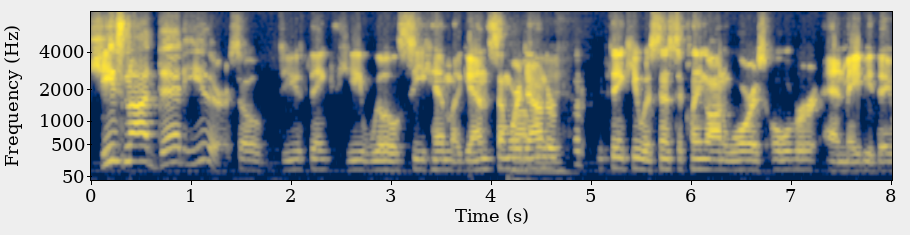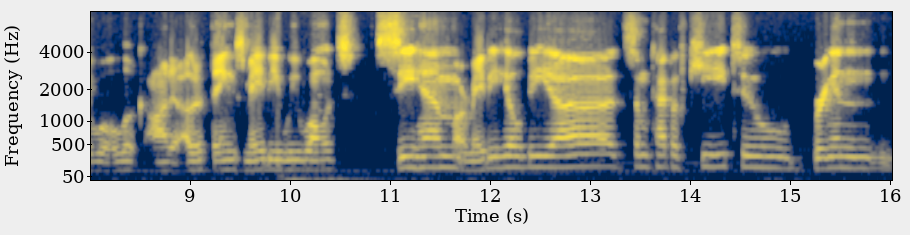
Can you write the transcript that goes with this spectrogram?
He's not dead either. So, do you think he will see him again somewhere down the road? Do you think he was since the Klingon War is over, and maybe they will look onto other things? Maybe we won't see him, or maybe he'll be uh, some type of key to bringing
